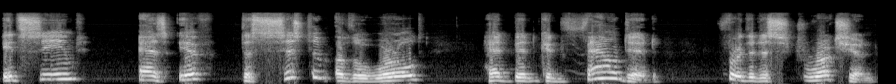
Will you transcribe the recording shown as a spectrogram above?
It seemed as if the system of the world had been confounded for the destruction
